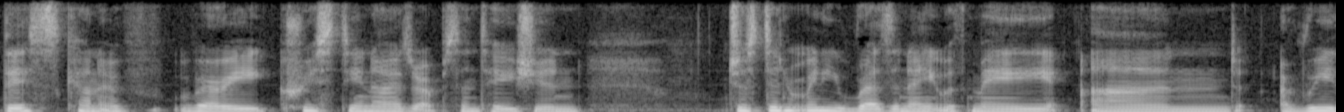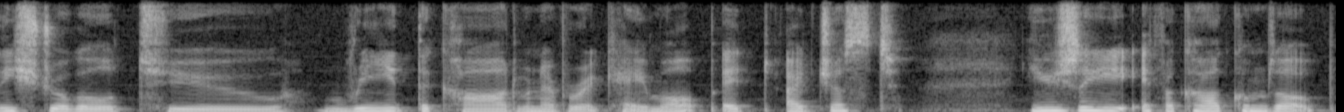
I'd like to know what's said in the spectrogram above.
this kind of very christianized representation just didn't really resonate with me and I really struggled to read the card whenever it came up. It I just usually if a card comes up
